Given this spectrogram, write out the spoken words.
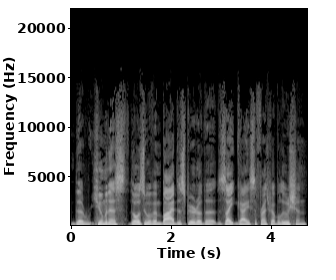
the humanists, those who have imbibed the spirit of the zeitgeist, the French Revolution,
